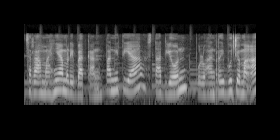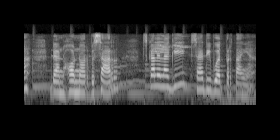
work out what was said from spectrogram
ceramahnya melibatkan panitia, stadion, puluhan ribu jemaah, dan honor besar Sekali lagi, saya dibuat bertanya,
